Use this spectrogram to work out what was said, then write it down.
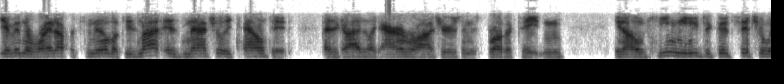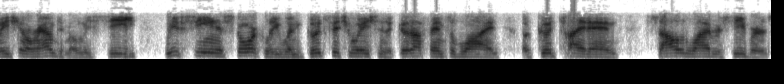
given the right opportunity, look, he's not as naturally talented as guys like Aaron Rodgers and his brother Peyton. You know, he needs a good situation around him. And we see, we've seen historically when good situations, a good offensive line, a good tight end, solid wide receivers,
